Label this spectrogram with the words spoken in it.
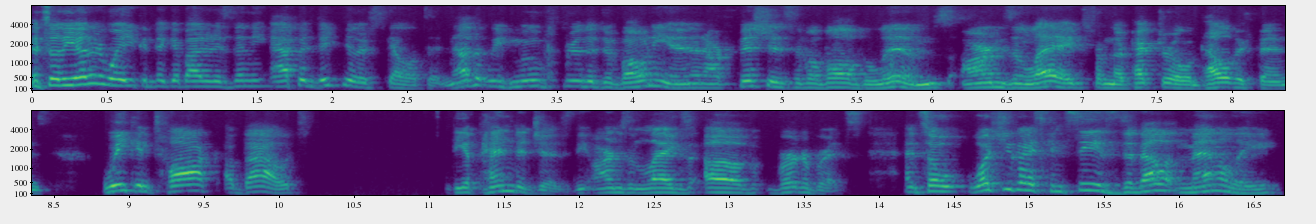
And so the other way you can think about it is then the appendicular skeleton. Now that we've moved through the Devonian and our fishes have evolved limbs, arms and legs from their pectoral and pelvic fins, we can talk about the appendages, the arms and legs of vertebrates. And so what you guys can see is developmentally,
